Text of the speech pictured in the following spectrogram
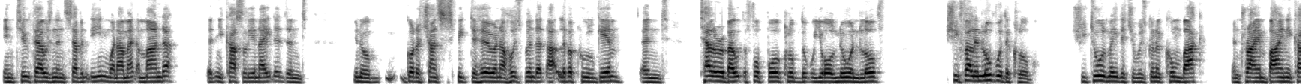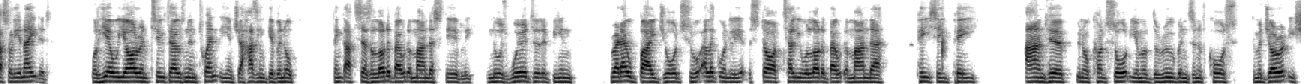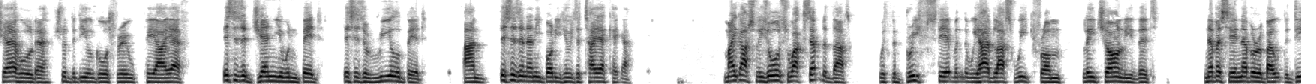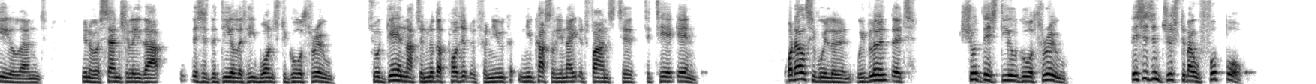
In 2017, when I met Amanda at Newcastle United, and you know, got a chance to speak to her and her husband at that Liverpool game and tell her about the football club that we all know and love. She fell in love with the club. She told me that she was going to come back and try and buy Newcastle United. Well, here we are in 2020 and she hasn't given up. I think that says a lot about Amanda Staveley. And those words that have been read out by George so eloquently at the start tell you a lot about Amanda, PCP, and her, you know, consortium of the Reubens. and of course the majority shareholder, should the deal go through, PIF. This is a genuine bid. This is a real bid. And this isn't anybody who's a tire kicker. Mike Ashley's also accepted that with the brief statement that we had last week from Lee Charnley that never say never about the deal and, you know, essentially that this is the deal that he wants to go through. So again, that's another positive for New, Newcastle United fans to, to take in. What else have we learned? We've learned that should this deal go through, this isn't just about football.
